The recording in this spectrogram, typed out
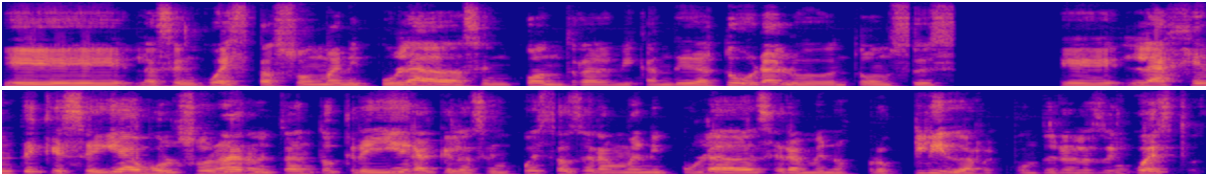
eh, las encuestas son manipuladas en contra de mi candidatura, luego entonces eh, la gente que seguía a Bolsonaro en tanto creyera que las encuestas eran manipuladas era menos proclive a responder a las encuestas.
